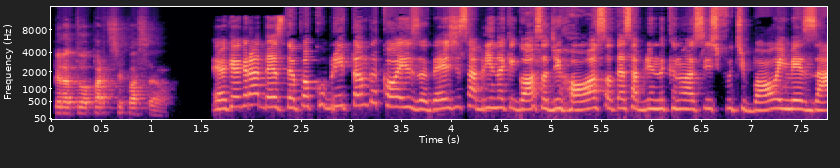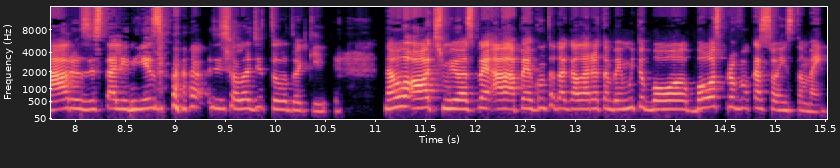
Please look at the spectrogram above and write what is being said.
pela tua participação. Eu que agradeço, deu para cobrir tanta coisa, desde Sabrina que gosta de roça, até Sabrina que não assiste futebol, em mesários, stalinismo, a gente falou de tudo aqui. Não, ótimo, a pergunta da galera também muito boa, boas provocações também.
